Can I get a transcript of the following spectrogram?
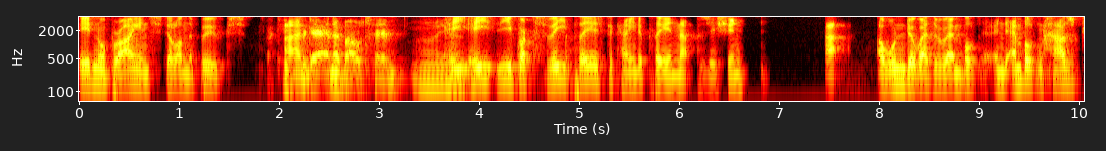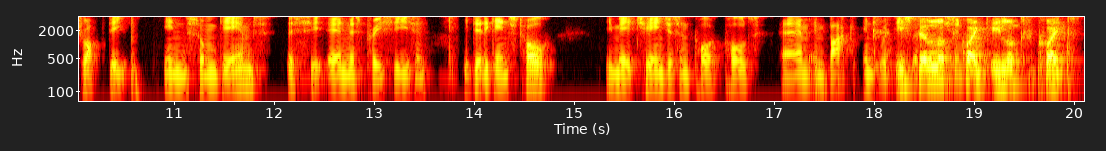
Aiden O'Brien's still on the books I keep and forgetting about him. Oh, yeah. He he, you've got three players to kind of play in that position. I, I wonder whether Embleton and Embleton has dropped deep in some games this in this preseason. He did against Hull. He made changes and pull, pulled um, him back into a deep. He still position. looks quite. He looked quite.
